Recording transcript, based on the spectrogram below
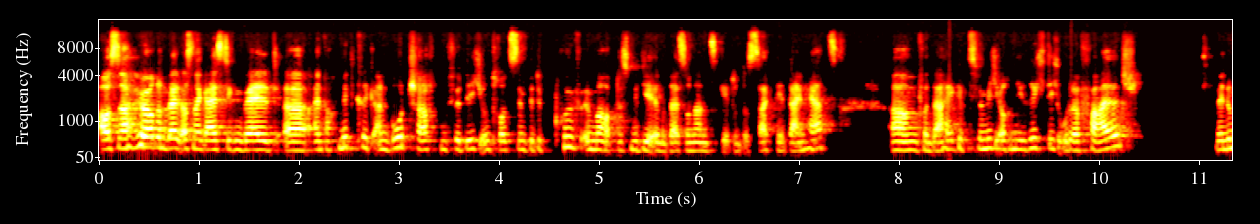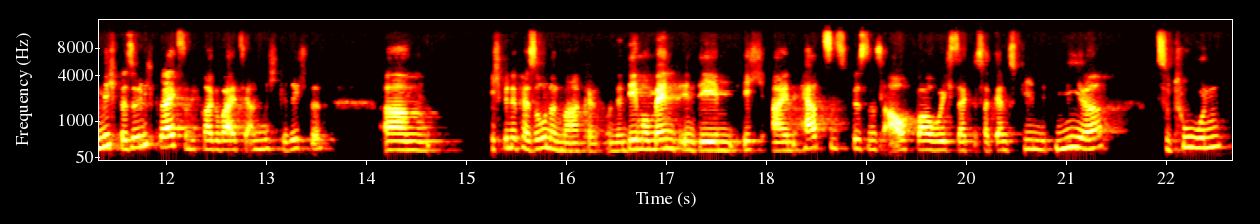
aus einer höheren Welt, aus einer geistigen Welt äh, einfach mitkriege an Botschaften für dich und trotzdem bitte prüf immer, ob das mit dir in Resonanz geht. Und das sagt dir dein Herz. Ähm, von daher gibt es für mich auch nie richtig oder falsch. Wenn du mich persönlich fragst, und die Frage war jetzt ja an mich gerichtet, ähm, ich bin eine Personenmarke. Und in dem Moment, in dem ich ein Herzensbusiness aufbaue, wo ich sage, das hat ganz viel mit mir zu tun,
